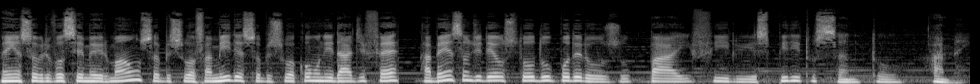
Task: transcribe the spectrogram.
Venha sobre você, meu irmão, sobre sua família, sobre sua comunidade de fé, a bênção de Deus Todo-Poderoso, Pai, Filho e Espírito Santo. Amém.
